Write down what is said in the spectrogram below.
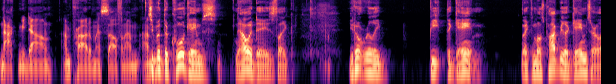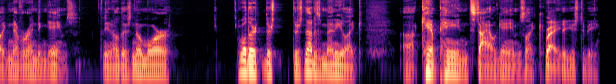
knock me down. I'm proud of myself, and I'm, I'm see. But the cool games nowadays, like you don't really beat the game. Like the most popular games are like never ending games. You know, there's no more. Well, there there's there's not as many like uh, campaign style games like right. there used to be.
